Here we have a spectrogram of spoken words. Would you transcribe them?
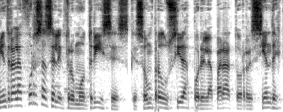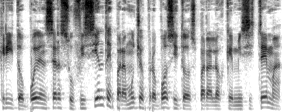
Mientras las fuerzas electromotrices que son producidas por el aparato recién descrito pueden ser suficientes para muchos propósitos para los que mi sistema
